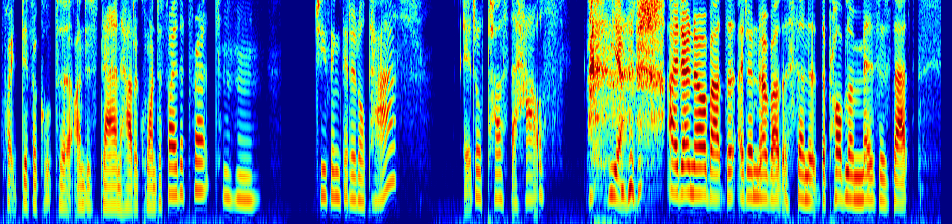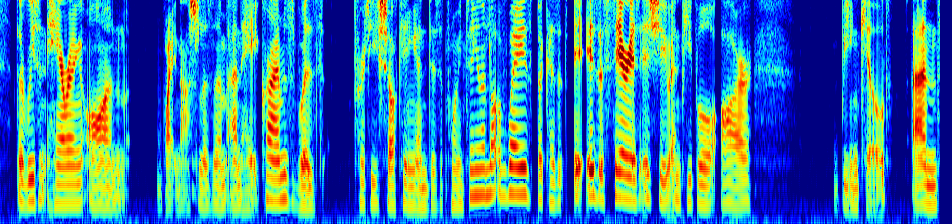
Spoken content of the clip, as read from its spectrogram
quite difficult to understand how to quantify the threat. Mm-hmm. Do you think that it'll pass? It'll pass the House. Yeah. I don't know about the I don't know about the Senate. The problem is is that the recent hearing on white nationalism and hate crimes was pretty shocking and disappointing in a lot of ways because it's, it is a serious issue and people are being killed. And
